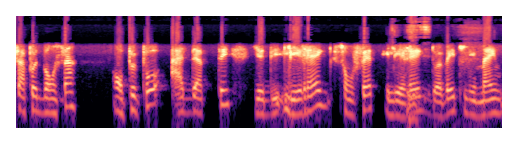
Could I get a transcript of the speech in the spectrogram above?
Ça n'a pas de bon sens. On peut pas adapter. Il y a des, les règles sont faites et les règles doivent être les mêmes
